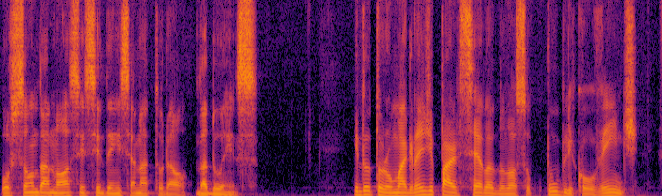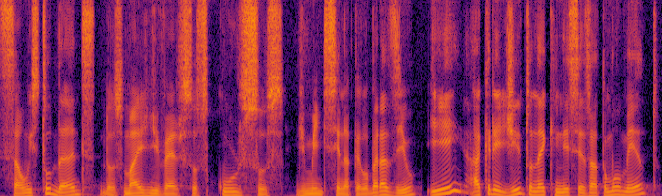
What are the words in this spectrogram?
ou são da nossa incidência natural da doença. E doutor, uma grande parcela do nosso público ouvinte são estudantes dos mais diversos cursos de medicina pelo Brasil e acredito né, que nesse exato momento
